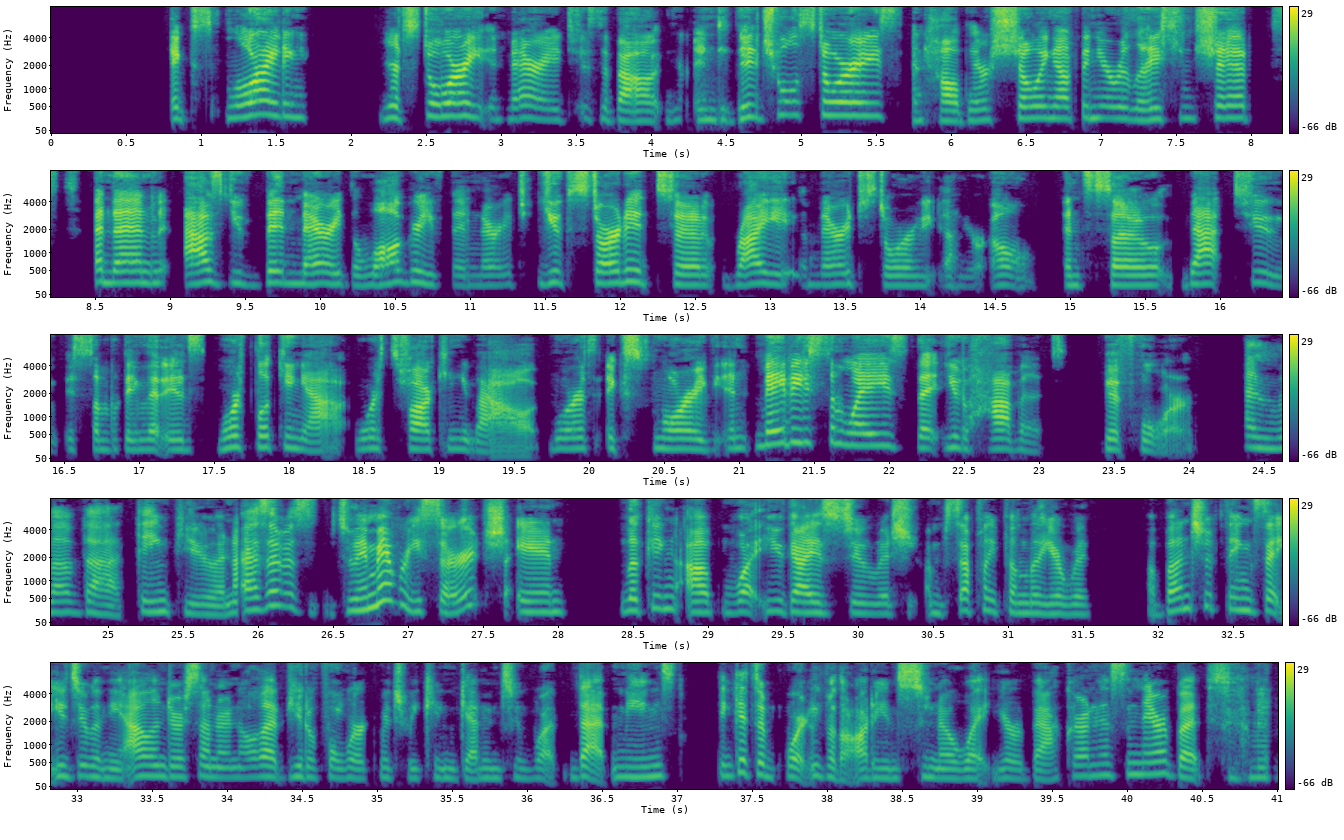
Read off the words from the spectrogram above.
exploring your story in marriage is about your individual stories and how they're showing up in your relationships. And then as you've been married, the longer you've been married, you've started to write a marriage story of your own. And so that too is something that is worth looking at, worth talking about, worth exploring in maybe some ways that you haven't before. I love that. Thank you. And as I was doing my research and looking up what you guys do, which I'm definitely familiar with a bunch of things that you do in the Allender Center and all that beautiful work, which we can get into what that means. I think it's important for the audience to know what your background is in there. But mm-hmm.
